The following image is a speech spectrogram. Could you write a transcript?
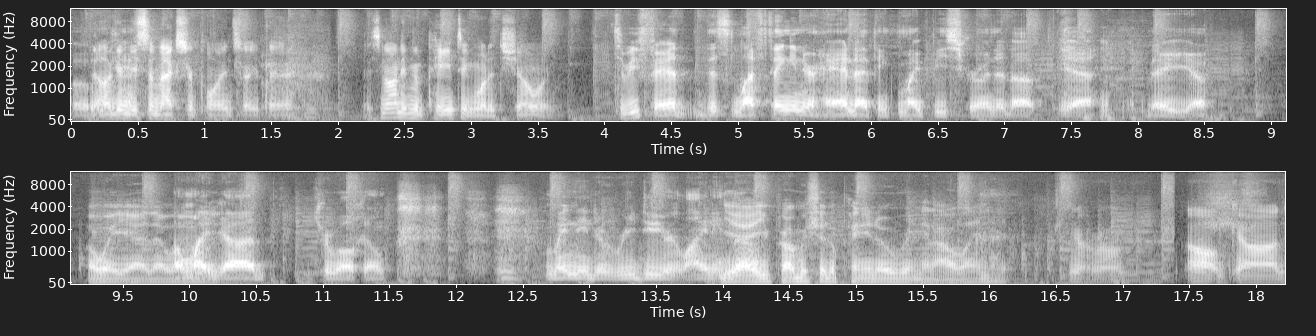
That'll give me some extra points right there. It's not even painting what it's showing. To be fair, this left thing in your hand, I think might be screwing it up. Yeah, there you go. Oh wait, yeah, that was Oh my it. God, you're welcome. might need to redo your lining. Yeah, though. you probably should have painted over and then outlined it. You're not wrong. Oh God.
